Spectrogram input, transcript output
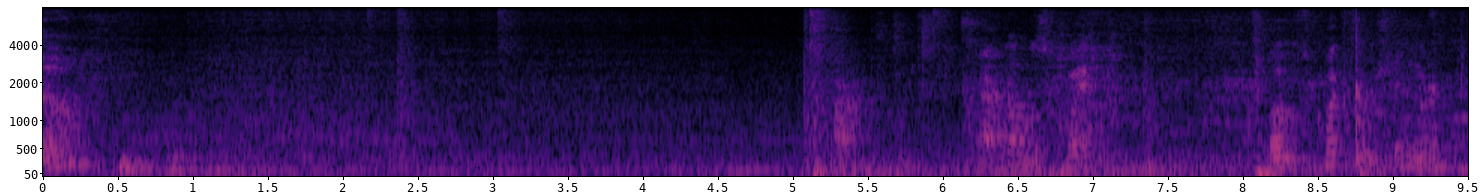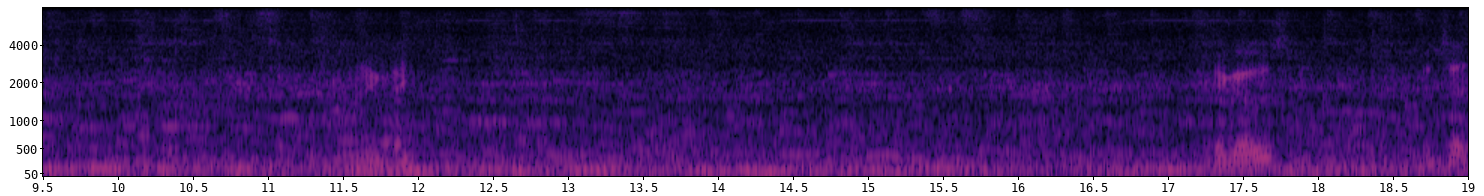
Though. That one was quick. Well, it was quick for Schindler. Well, anyway. There goes. That's it.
